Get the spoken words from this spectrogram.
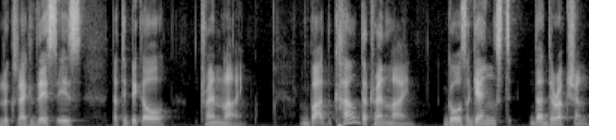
Looks like this is the typical trend line. But counter trend line goes against that direction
